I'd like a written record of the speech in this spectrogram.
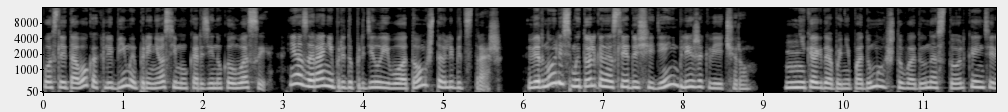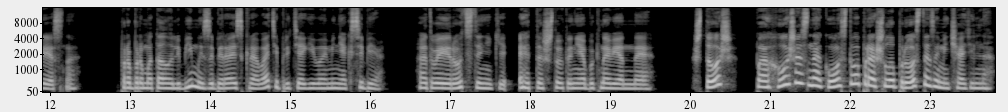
после того, как любимый принес ему корзину колбасы. Я заранее предупредила его о том, что любит страж. Вернулись мы только на следующий день, ближе к вечеру. Никогда бы не подумал, что в аду настолько интересно. Пробормотала любимый, забираясь с кровати, притягивая меня к себе. А твои родственники — это что-то необыкновенное. Что ж, похоже, знакомство прошло просто замечательно.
